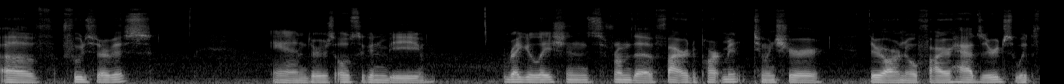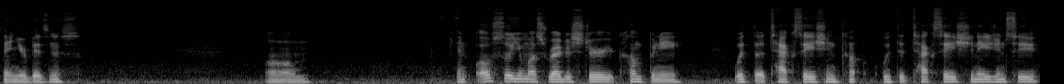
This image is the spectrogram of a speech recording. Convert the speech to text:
of food service. And there's also going to be regulations from the fire department to ensure there are no fire hazards within your business. Um, and also, you must register your company with the taxation com- with the taxation agency,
